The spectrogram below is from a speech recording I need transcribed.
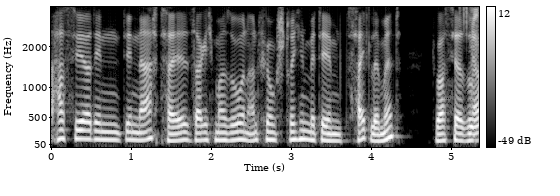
hast du ja den, den Nachteil, sage ich mal so, in Anführungsstrichen mit dem Zeitlimit Du hast ja so, ja.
